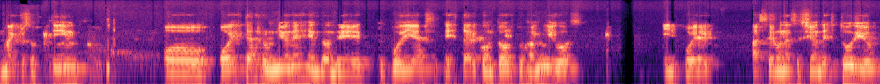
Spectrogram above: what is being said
Microsoft Teams o, o, estas reuniones en donde tú podías estar con todos tus amigos y poder hacer una sesión de estudio.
